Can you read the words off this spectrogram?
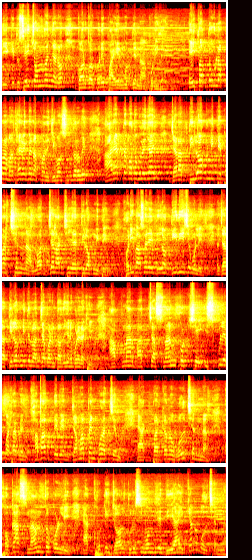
দিয়ে। কিন্তু সেই চন্দন যেন গড় করে পায়ের মধ্যে না পড়ে যায়। এই তত্ত্বগুলো আপনারা মাথায় রাখবেন, আপনাদের জীবন সুন্দর হবে। আর একটা কথা বলে যাই, যারা তিলক নিতে পারছেন না, লজ্জা লাগছে যাদের তিলক নিতে। হরিবাসারে তিলক দিয়ে দিয়েছে বলে, যারা তিলক নিতে লজ্জা করেন তাদের জন্য বলে রাখি, আপনার বাচ্চা স্নান করছে, স্কুলে পাঠাবেন, খাবার দেবেন, জামা প্যান্ট পরাচ্ছেন, একবার কেন বলছেন না, খোকা স্নান তো করলি, এক ঘটি জল তুলসী মন্দিরে দিয়ে আয়, কেন বলছেন না?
